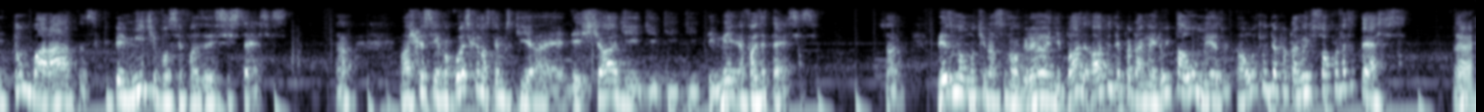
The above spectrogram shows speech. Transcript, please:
e tão baratas que permite você fazer esses testes. Tá? Eu acho que assim, uma coisa que nós temos que é, deixar de, de, de, de temer é fazer testes, sabe? mesmo uma multinacional grande, abre um departamento, o Itaú mesmo, o Itaú tem um departamento só para fazer testes. Né? É.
